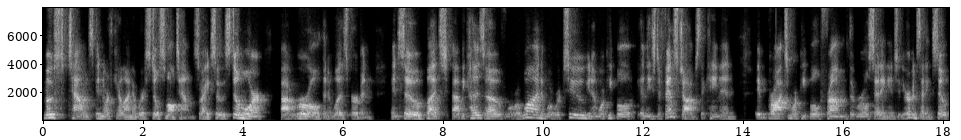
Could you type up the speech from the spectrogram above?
most towns in north carolina were still small towns right? So it was still more uh, rural than it was urban. And so, but uh, because of World War One and World War Two, you know, more people in these defense jobs that came in, it brought more people from the rural setting into the urban setting. So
